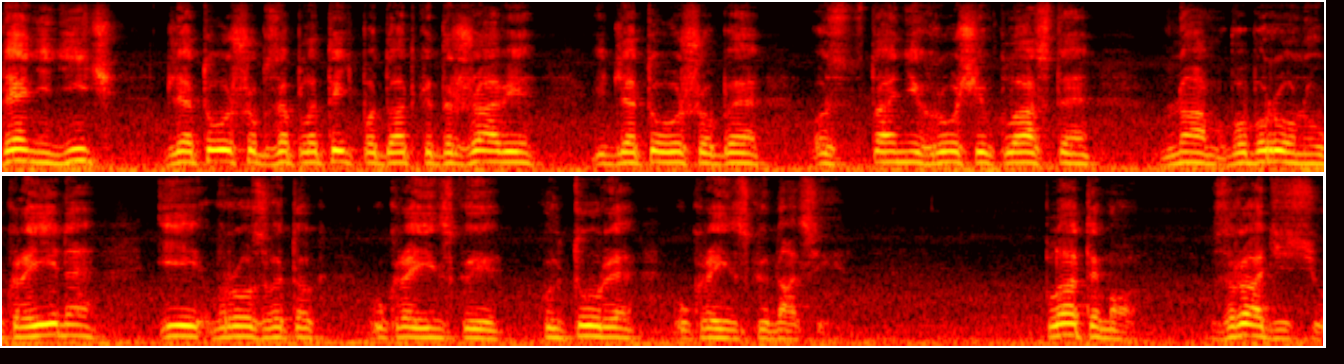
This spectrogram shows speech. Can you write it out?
день і ніч для того, щоб заплатити податки державі і для того, щоб останні гроші вкласти нам в оборону України і в розвиток української культури, української нації. Платимо з радістю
